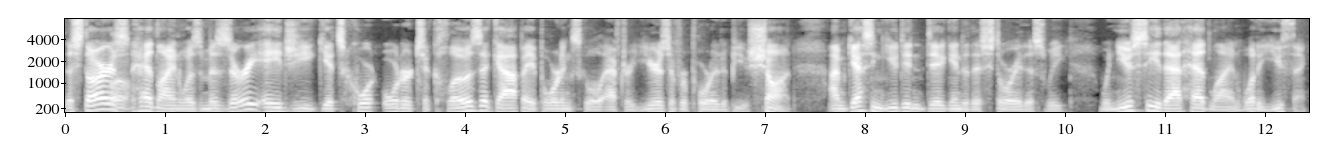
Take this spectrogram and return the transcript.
The Star's Whoa. headline was Missouri AG gets court order to close Agape boarding school after years of reported abuse. Sean, I'm guessing you didn't dig into this story this week. When you see that headline, what do you think?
